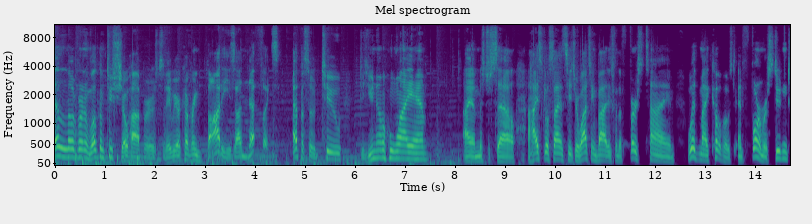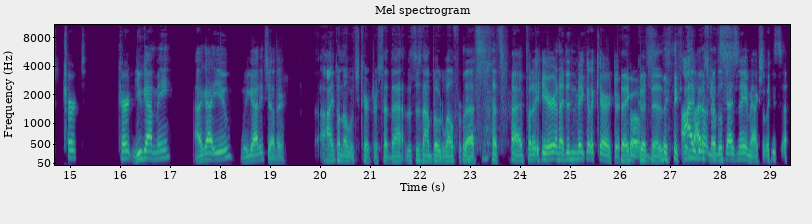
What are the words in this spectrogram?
Hello, everyone, and welcome to Show Hoppers. Today we are covering Bodies on Netflix, Episode 2. Do you know who I am? I am Mr. Sal, a high school science teacher watching Bodies for the first time with my co host and former student, Kirt. Kirt, you got me. I got you. We got each other. I don't know which character said that. This does not bode well for me. That's that's why I put it here, and I didn't make it a character. Thank quote. goodness. I I, don't know struggled this guy's name actually. So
